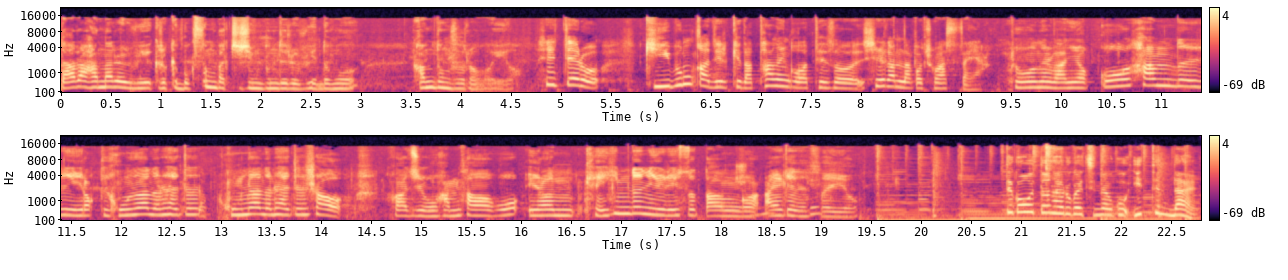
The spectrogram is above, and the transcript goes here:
나라 하나를 위해 그렇게 목숨 바치신 분들을 위해 너무 감동스러워요. 실제로 기분까지 이렇게 나타낸 것 같아서 실감나고 좋았어요. 교훈을 많이 얻고 사람들이 이렇게 공연을 해주 공연을 해주셔 가지고 감사하고 이렇게 힘든 일이 있었다는 걸 알게 됐어요. 뜨거웠던 하루가 지나고 이튿날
